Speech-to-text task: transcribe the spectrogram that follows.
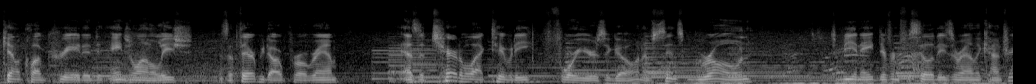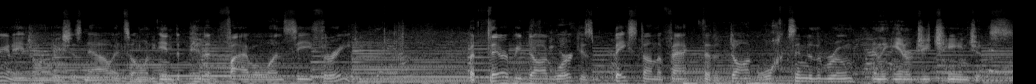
Kennel Club created Angel on a Leash as a therapy dog program as a charitable activity four years ago, and have since grown to be in eight different facilities around the country, and Angel on a Leash is now its own independent 501c3. But therapy dog work is based on the fact that a dog walks into the room and the energy changes.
